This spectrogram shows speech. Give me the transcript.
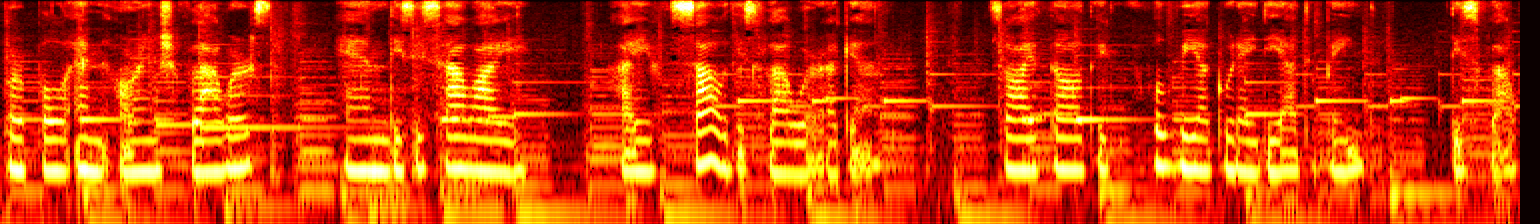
purple and orange flowers and this is how I I saw this flower again. So I thought it would be a good idea to paint this flower.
